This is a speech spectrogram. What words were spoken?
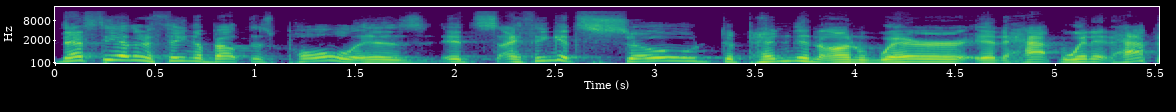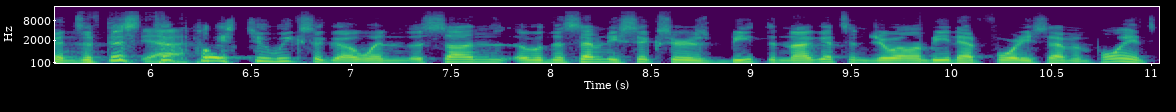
that's the other thing about this poll is it's I think it's so dependent on where it ha- when it happens. If this yeah. took place two weeks ago when the Suns uh, when the 76ers beat the Nuggets and Joel Embiid had 47 points,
